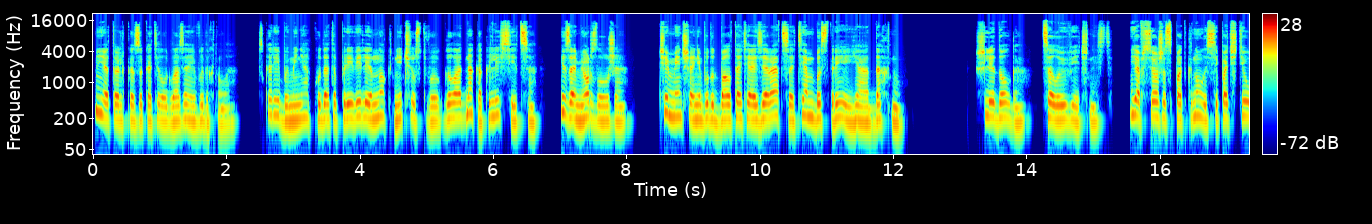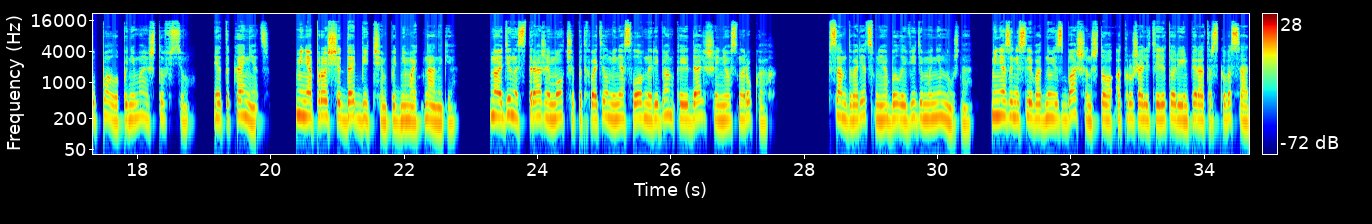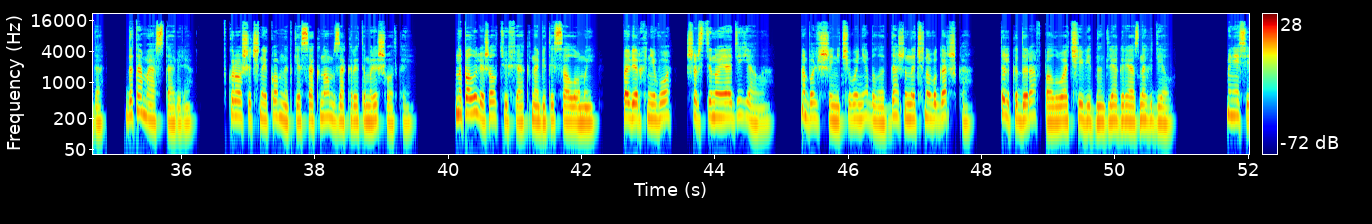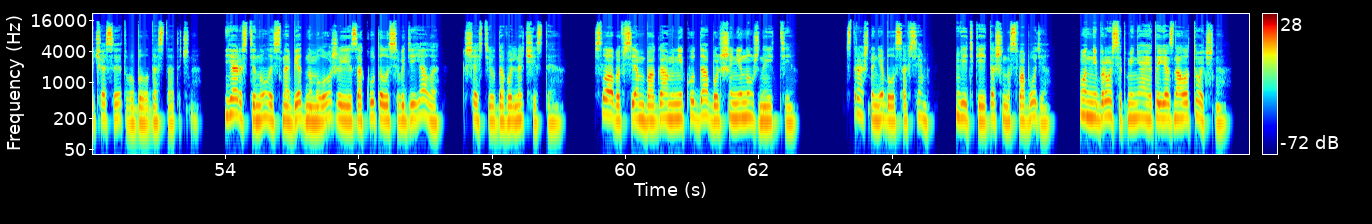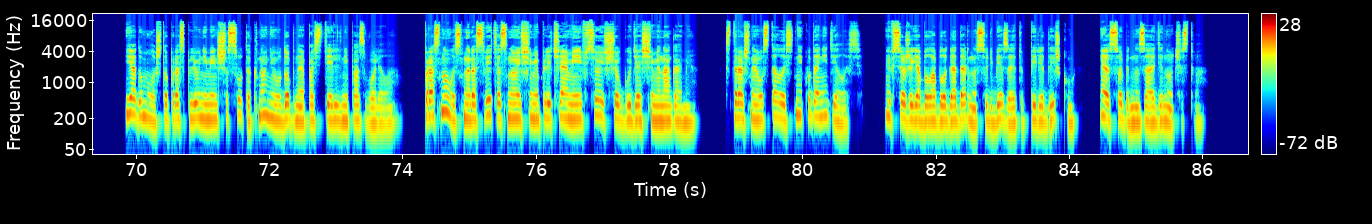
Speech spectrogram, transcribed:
Я только закатила глаза и выдохнула. Скорее бы меня куда-то привели, ног не чувствую, голодна, как лисица, и замерзла уже. Чем меньше они будут болтать и озираться, тем быстрее я отдохну. Шли долго, целую вечность. Я все же споткнулась и почти упала, понимая, что все, это конец. Меня проще добить, чем поднимать на ноги. Но один из стражей молча подхватил меня словно ребенка и дальше нес на руках. В сам дворец мне было, видимо, не нужно. Меня занесли в одну из башен, что окружали территорию императорского сада, да там и оставили. В крошечной комнатке с окном, закрытым решеткой. На полу лежал тюфяк, набитый соломой. Поверх него — шерстяное одеяло. А больше ничего не было, даже ночного горшка. Только дыра в полу, очевидно, для грязных дел. Мне сейчас и этого было достаточно. Я растянулась на бедном ложе и закуталась в одеяло, к счастью, довольно чистое. Слава всем богам, никуда больше не нужно идти. Страшно не было совсем, ведь Кейташа на свободе. Он не бросит меня, это я знала точно. Я думала, что просплю не меньше суток, но неудобная постель не позволила. Проснулась на рассвете с ноющими плечами и все еще гудящими ногами. Страшная усталость никуда не делась. И все же я была благодарна судьбе за эту передышку и особенно за одиночество.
